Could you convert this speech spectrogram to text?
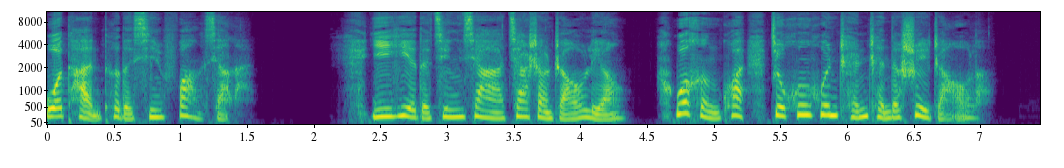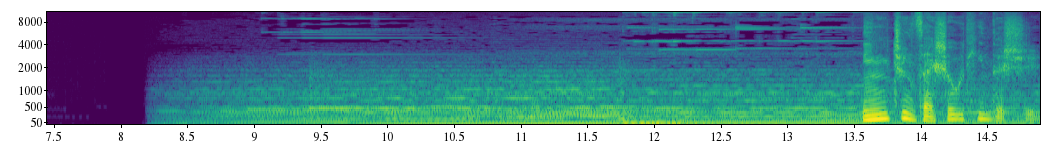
我忐忑的心放下来，一夜的惊吓加上着凉，我很快就昏昏沉沉的睡着了。您正在收听的是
